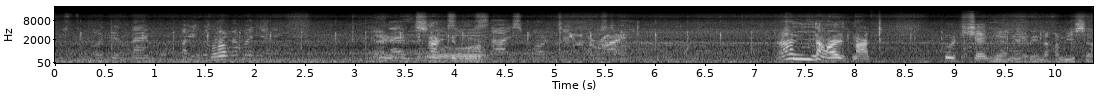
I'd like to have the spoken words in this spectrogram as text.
gusto mo dyan tayo po. Paikot Huh? lang naman yan eh. Yan. Tayo po Market So, Mall. sa sport You have arrived. Oh, shape. yan, eri na kami sa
